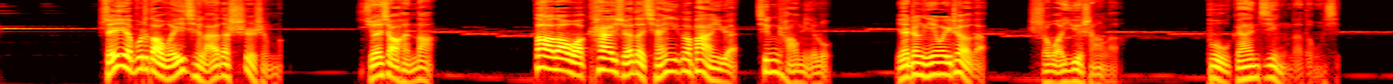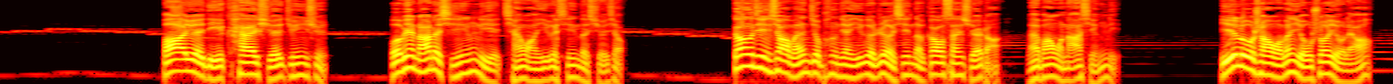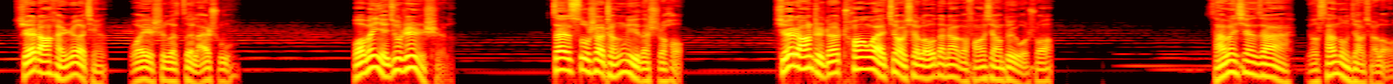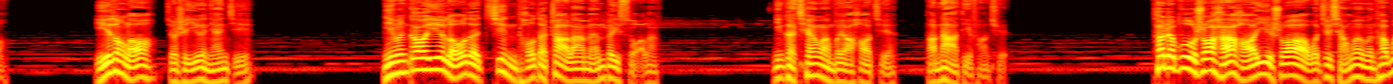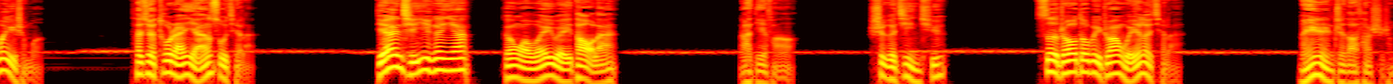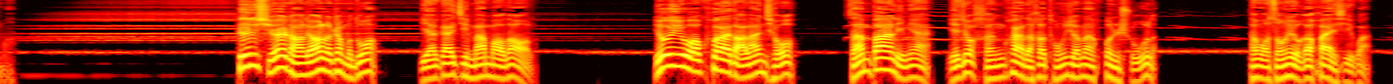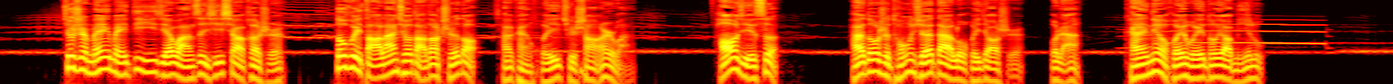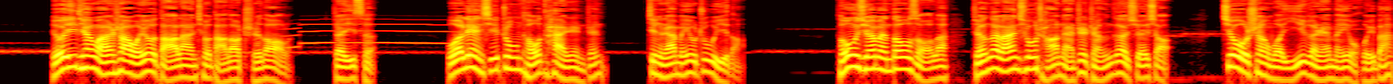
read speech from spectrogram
谁也不知道围起来的是什么。学校很大，大到我开学的前一个半月经常迷路，也正因为这个，使我遇上了不干净的东西。八月底开学军训。我便拿着行李前往一个新的学校，刚进校门就碰见一个热心的高三学长来帮我拿行李。一路上我们有说有聊，学长很热情，我也是个自来熟，我们也就认识了。在宿舍整理的时候，学长指着窗外教学楼的那个方向对我说：“咱们现在有三栋教学楼，一栋楼就是一个年级。”你们高一楼的尽头的栅栏门被锁了，你可千万不要好奇到那地方去。他这不说还好，一说我就想问问他为什么，他却突然严肃起来，点起一根烟，跟我娓娓道来：那地方是个禁区，四周都被砖围了起来，没人知道它是什么。跟学长聊了这么多，也该进班报道了。由于我酷爱打篮球，咱班里面也就很快的和同学们混熟了。但我总有个坏习惯，就是每每第一节晚自习下课时，都会打篮球打到迟到才肯回去上二晚。好几次还都是同学带路回教室，不然肯定回回都要迷路。有一天晚上，我又打篮球打到迟到了。这一次，我练习中投太认真，竟然没有注意到。同学们都走了，整个篮球场乃至整个学校，就剩我一个人没有回班。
